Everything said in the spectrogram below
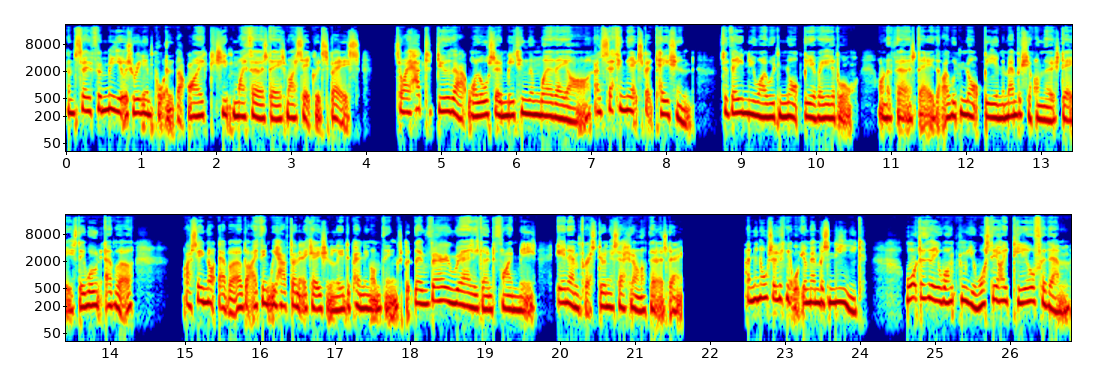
And so for me, it was really important that I keep my Thursday as my sacred space. So I had to do that while also meeting them where they are and setting the expectation. So they knew I would not be available on a Thursday, that I would not be in the membership on those days. They won't ever. I say not ever, but I think we have done it occasionally, depending on things. But they're very rarely going to find me in Empress doing a session on a Thursday. And then also looking at what your members need. What do they want from you? What's the ideal for them?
